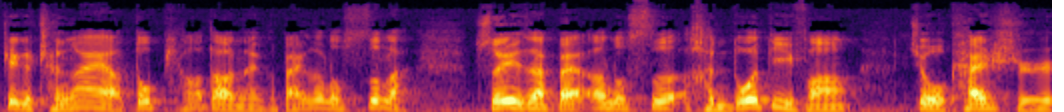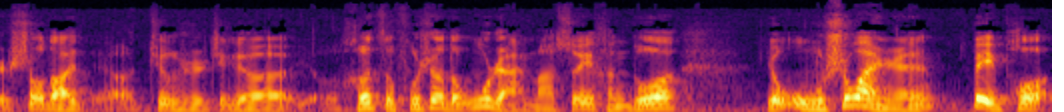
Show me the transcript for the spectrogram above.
这个尘埃啊，都飘到那个白俄罗斯了，所以在白俄罗斯很多地方就开始受到呃，就是这个核子辐射的污染嘛，所以很多有五十万人被迫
